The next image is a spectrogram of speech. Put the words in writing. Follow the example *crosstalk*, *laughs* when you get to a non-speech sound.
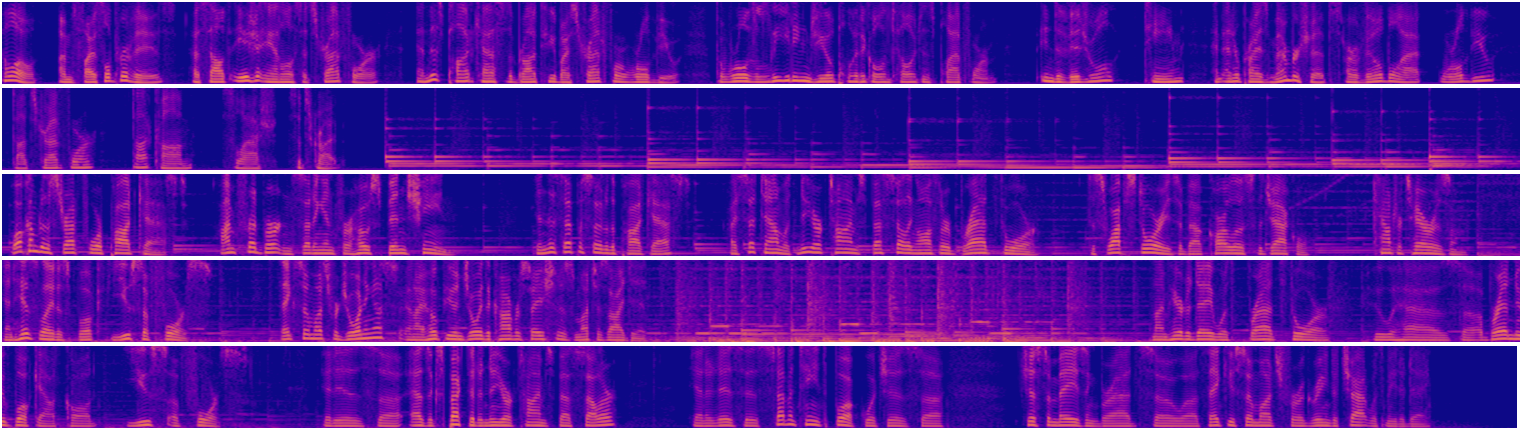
Hello, I'm Faisal Pervez, a South Asia analyst at Stratfor, and this podcast is brought to you by Stratfor Worldview, the world's leading geopolitical intelligence platform. Individual, team, and enterprise memberships are available at worldview.stratfor.com slash subscribe. Welcome to the Stratfor podcast. I'm Fred Burton, setting in for host Ben Sheen. In this episode of the podcast, I sat down with New York Times bestselling author Brad Thor to swap stories about Carlos the Jackal, counterterrorism, and his latest book, Use of Force. Thanks so much for joining us, and I hope you enjoyed the conversation as much as I did. And I'm here today with Brad Thor, who has uh, a brand new book out called Use of Force. It is, uh, as expected, a New York Times bestseller, and it is his 17th book, which is uh, just amazing, Brad. So uh, thank you so much for agreeing to chat with me today.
